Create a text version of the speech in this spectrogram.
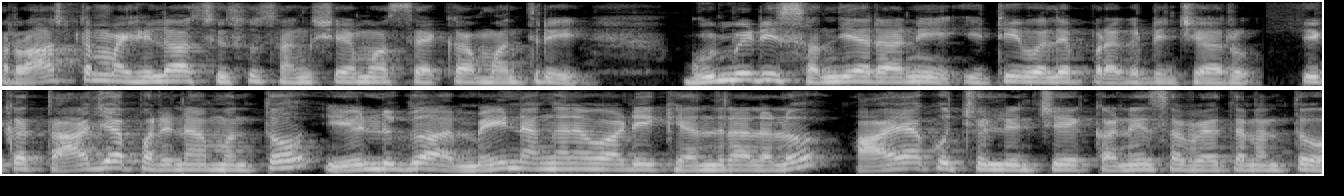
రాష్ట్ర మహిళా శిశు సంక్షేమ శాఖ మంత్రి గుమ్మిడి సంధ్యారాణి ఇటీవలే ప్రకటించారు. ఇక తాజా పరిణామంతో ఏళ్ళుగా మెయిన్ అంగన్వాడీ కేంద్రాలలో ఆయాకు చెల్లించే కనీస వేతనంతో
